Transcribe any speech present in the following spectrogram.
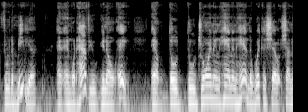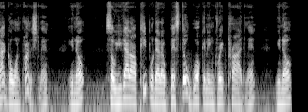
through the media and, and what have you. You know, hey, and though do joining hand in hand, the wicked shall shall not go unpunished, man. You know, so you got our people that are still walking in great pride, man. You know,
